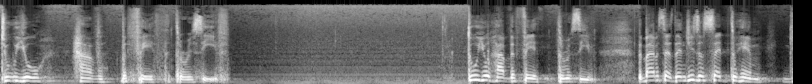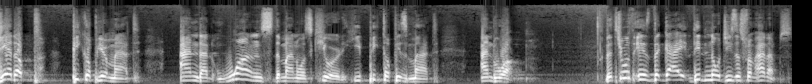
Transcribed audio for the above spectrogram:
do you have the faith to receive? Do you have the faith to receive? The Bible says, Then Jesus said to him, Get up, pick up your mat. And that once the man was cured. He picked up his mat and walked. The truth is, the guy didn't know Jesus from Adams.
